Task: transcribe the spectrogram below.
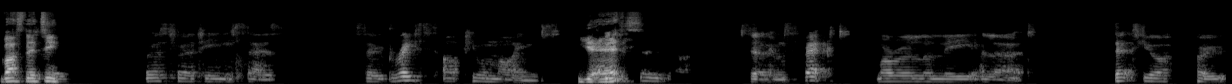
Verse 13. Verse 13 says, So brace up your minds. Yes. sober, circumspect, morally alert. Set your hope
